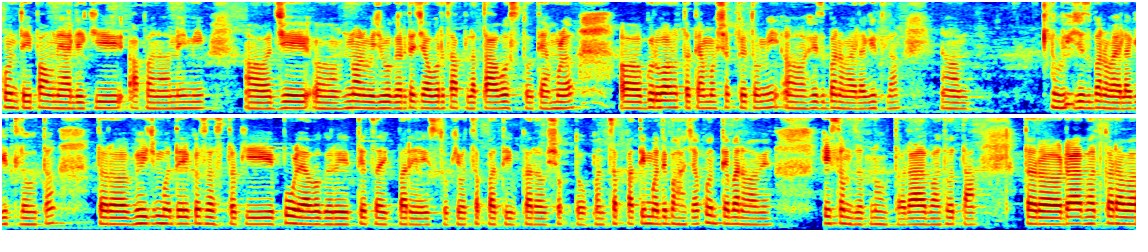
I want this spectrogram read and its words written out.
कोणतेही पाहुणे आले की आपण नेहमी जे नॉनव्हेज वगैरे त्याच्यावरच आपला ताव असतो. त्यामुळं गुरुवार होता त्यामुळे शक्यतो मी हेच बनवायला घेतलं. व्हेजच बनवायला घेतलं होतं. तर व्हेजमध्ये कसं असतं की पोळ्या वगैरे त्याचा एक पर्याय असतो किंवा चपाती करू शकतो. पण चपातीमध्ये भाज्या कोणत्या बनवाव्या हे समजत नव्हतं. डाळ भात होता. तर डाळ भात करावा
